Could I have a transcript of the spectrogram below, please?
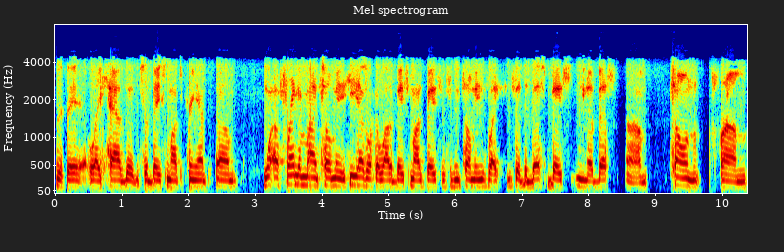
that they like have the so bass mods preamp. Um, a friend of mine told me he has like a lot of bass mods basses, and he told me he's like he said the best bass you know best um, tone from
